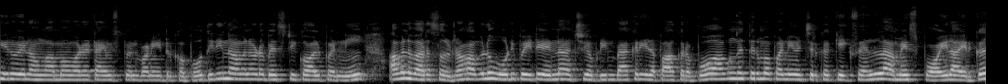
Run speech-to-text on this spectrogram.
ஹீரோயின் அவங்க அம்மாவோட டைம் ஸ்பெண்ட் பண்ணிட்டு இருக்கப்போ திடீர்னு அவளோட பெஸ்ட்டி கால் பண்ணி அவளை வர சொல்கிறான் அவளும் ஓடி போயிட்டு என்ன ஆச்சு? அப்படின்னு பேக்கரியில் பார்க்குறப்போ அவங்க திரும்ப பண்ணி வச்சிருக்க கேக்ஸ் எல்லாமே ஸ்பாயில் ஆயிருக்கு.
